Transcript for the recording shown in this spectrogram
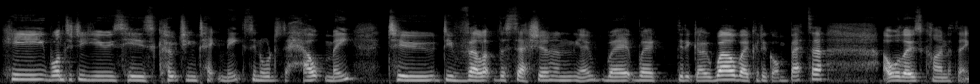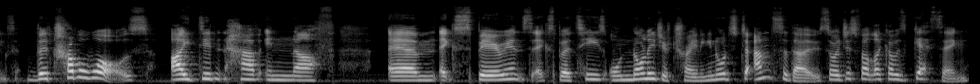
he wanted to use his coaching techniques in order to help me to develop the session and you know where where did it go well, where could it have gone better, all those kind of things. The trouble was I didn't have enough um, experience, expertise, or knowledge of training in order to answer those. So I just felt like I was guessing.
